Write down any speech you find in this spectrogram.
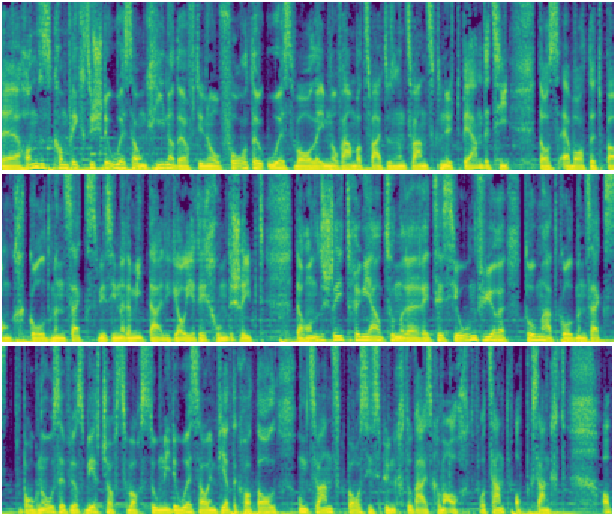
Der Handelskonflikt zwischen den USA und China dürfte noch vor den US-Wahlen im November 2020 nicht beendet sein. Das erwartet Bank Goldman Sachs, wie sie in einer Mitteilung an ihre Kunden schreibt. Der Handelsstreit könne auch zu einer Rezession führen. Darum hat Goldman Sachs die Prognose für das Wirtschaftswachstum in den USA im vierten Quartal um 20 Basispunkte auf 1,8 Prozent abgesenkt. Ab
